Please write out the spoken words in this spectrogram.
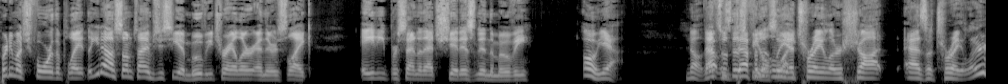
pretty much for the play. You know, sometimes you see a movie trailer and there's like eighty percent of that shit isn't in the movie. Oh yeah. No, that That's was what this feels definitely a trailer shot as a trailer.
